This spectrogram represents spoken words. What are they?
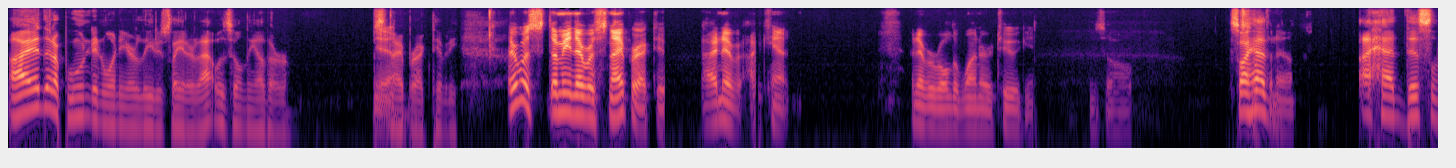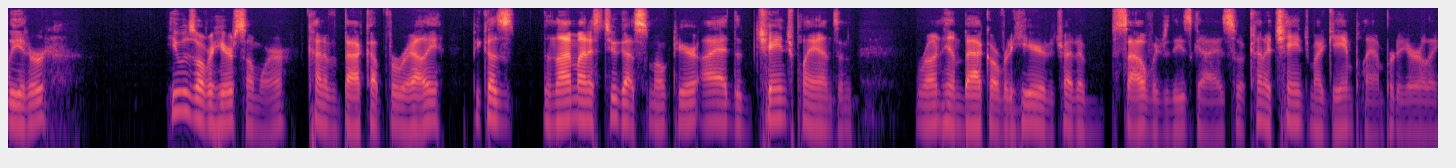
I ended up wounding one of your leaders later. That was the only other Yeah. sniper activity. there was. I mean, there was sniper activity. I never. I can't. I never rolled a one or a two again. So. So I had else. I had this leader. He was over here somewhere, kind of backup for rally, because the nine minus two got smoked here. I had to change plans and run him back over to here to try to salvage these guys. So it kind of changed my game plan pretty early,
